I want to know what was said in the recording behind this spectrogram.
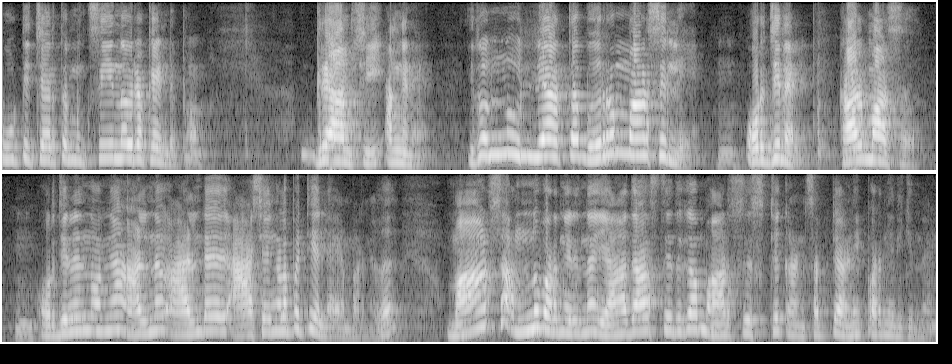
കൂട്ടിച്ചേർത്ത് മിക്സ് ചെയ്യുന്നവരൊക്കെ ഉണ്ട് ഇപ്പം. ഗ്രാംഷി അങ്ങനെ. ഇതൊന്നും ഇല്ലാത്ത വെറും മാർസ് ഇല്ലേ? ഒറിജിനൽ കാൾ മാർസ് ഒറിജിനൽ എന്ന് പറഞ്ഞാൽ ആളിന് ആളിന്റെ ആശയങ്ങളെ പറ്റിയല്ല ഞാൻ പറഞ്ഞത്. മാർസ് അന്ന് പറഞ്ഞിരുന്ന യാഥാസ്ഥിതിക മാർസിസ്റ്റ് കൺസെപ്റ്റാണ് ഈ പറഞ്ഞിരിക്കുന്നത്.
